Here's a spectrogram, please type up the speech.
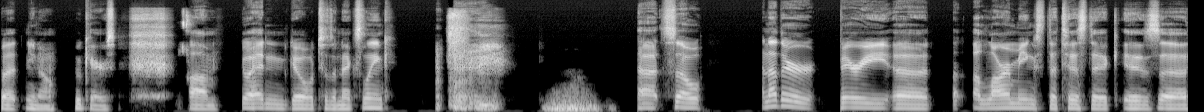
but you know who cares. Um, go ahead and go to the next link. uh, so another very uh, alarming statistic is uh,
